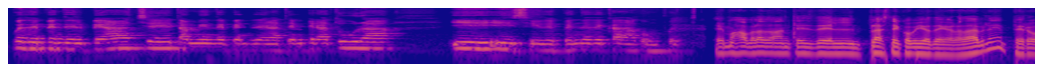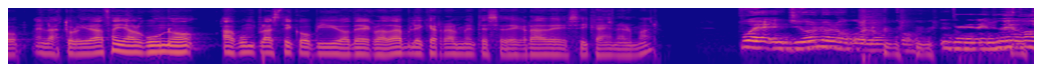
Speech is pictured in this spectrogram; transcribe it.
pues depende del pH, también depende de la temperatura. Y, y, sí, depende de cada compuesto. Hemos hablado antes del plástico biodegradable, pero en la actualidad hay alguno, algún plástico biodegradable que realmente se degrade si cae en el mar? Pues yo no lo conozco. Desde luego,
